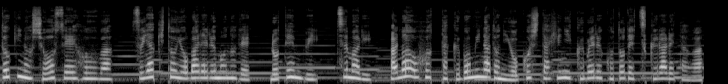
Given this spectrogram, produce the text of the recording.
土器の小製法は素焼きと呼ばれるもので露天火、つまり穴を掘ったくぼみなどに起こした火にくべることで作られたわ。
